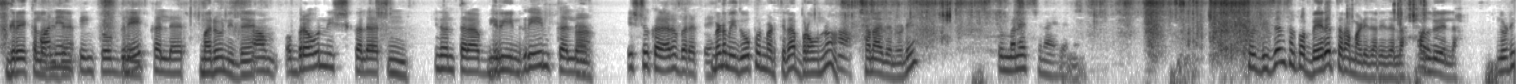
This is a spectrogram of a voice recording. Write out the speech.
ಗ್ರೇ ಕಲರ್ ಇದೆ. Onion pink grey colour maroon ಇದೆ. Brownish colour hmm. ಇದೊಂಥರ ಗ್ರೀನ್ ಗ್ರೀನ್ ಕಲರ್ ಇಷ್ಟು ಕಲರ್ ಬರುತ್ತೆ. ಮೇಡಮ್ ಇದು ಓಪನ್ ಮಾಡ್ತೀರಾ? ಬ್ರೌನ್ ಚೆನ್ನಾಗಿದೆ ನೋಡಿ. ತುಂಬಾನೇ ಚೆನ್ನಾಗಿದೆ ಸೊ ಡಿಸೈನ್ ಸ್ವಲ್ಪ ಬೇರೆ ತರ ಮಾಡಿದ್ದಾರೆ ಇದೆಲ್ಲ ಅಲ್ಲೂ ಎಲ್ಲ. ನೋಡಿ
